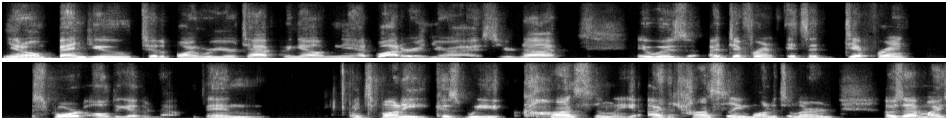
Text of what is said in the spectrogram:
you know, bend you to the point where you're tapping out and you had water in your eyes. You're not, it was a different, it's a different sport altogether now. And it's funny because we constantly, I constantly wanted to learn. I was at my,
